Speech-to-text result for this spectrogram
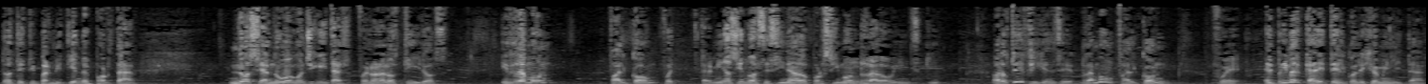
no te estoy permitiendo exportar. No se anduvo con chiquitas, fueron a los tiros. Y Ramón Falcón fue, terminó siendo asesinado por Simón Radovinsky. Ahora ustedes fíjense, Ramón Falcón fue el primer cadete del colegio militar,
